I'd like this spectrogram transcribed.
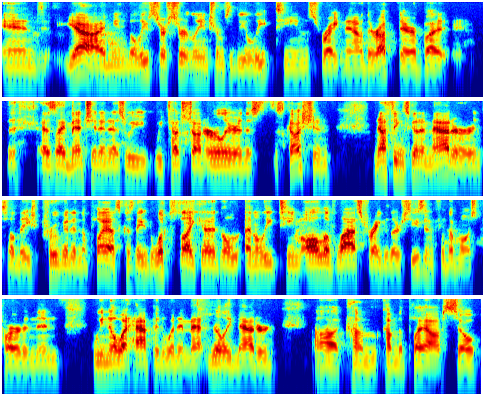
and yeah, I mean the Leafs are certainly in terms of the elite teams right now they're up there, but as I mentioned, and as we we touched on earlier in this discussion, nothing's going to matter until they prove it in the playoffs because they looked like a, an elite team all of last regular season for the most part, and then we know what happened when it really mattered uh, come come the playoffs. So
